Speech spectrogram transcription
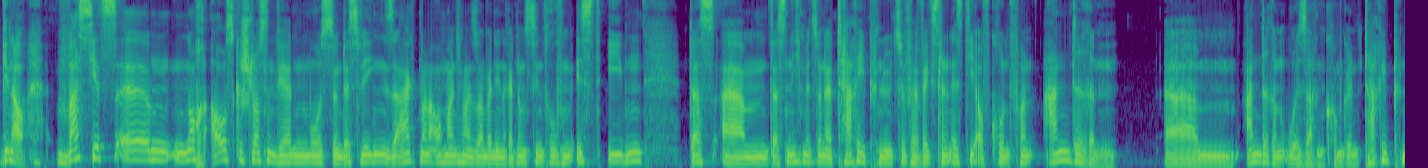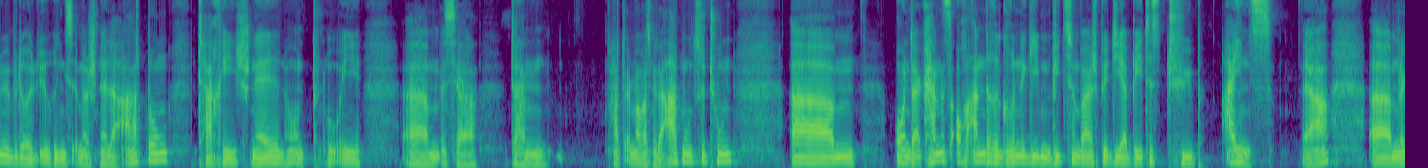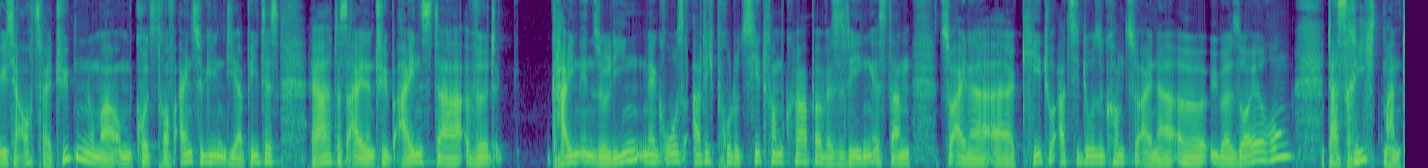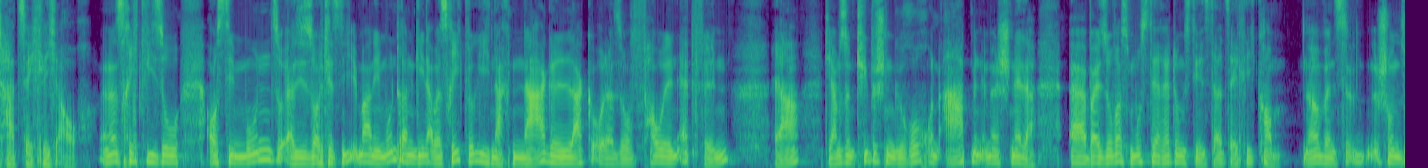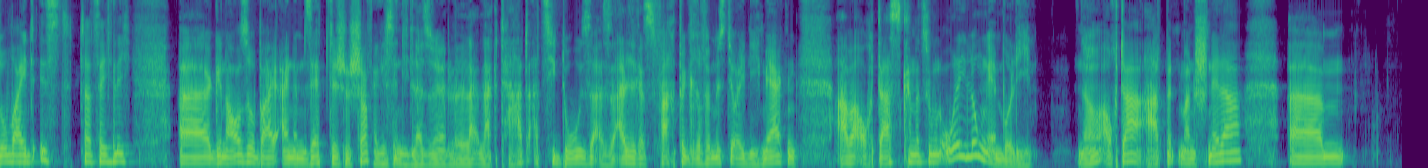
Genau. Was jetzt ähm, noch ausgeschlossen werden muss, und deswegen sagt man auch manchmal, soll man den Rettungsdienst rufen, ist eben, dass ähm, das nicht mit so einer Tachypnoe zu verwechseln ist, die aufgrund von anderen ähm, anderen Ursachen kommen können. Tachypnoe bedeutet übrigens immer schnelle Atmung. Tachy schnell ne, und Pnoe ähm, ist ja dann hat immer was mit der Atmung zu tun. Ähm, und da kann es auch andere Gründe geben, wie zum Beispiel Diabetes Typ 1. Ja, ähm, da gibt es ja auch zwei Typen, nur mal um kurz drauf einzugehen. Diabetes, ja, das eine Typ 1, da wird kein Insulin mehr großartig produziert vom Körper, weswegen es dann zu einer äh, Ketoazidose kommt, zu einer äh, Übersäuerung. Das riecht man tatsächlich auch. Das riecht wie so aus dem Mund, so, also ihr sollt jetzt nicht immer an den Mund rangehen, aber es riecht wirklich nach Nagellack oder so faulen Äpfeln. Ja, die haben so einen typischen Geruch und atmen immer schneller. Äh, bei sowas muss der Rettungsdienst tatsächlich kommen. Ne, Wenn es schon so weit ist, tatsächlich. Äh, genauso bei einem septischen Stoff. Da gibt es die so eine La- Laktatazidose, also alle Fachbegriffe müsst ihr euch nicht merken. Aber auch das kann dazu oder die Lungenembolie. Ne, auch da atmet man schneller. Ähm,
